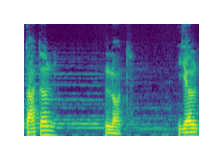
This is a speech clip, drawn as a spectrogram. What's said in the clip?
Tatăl Lot El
